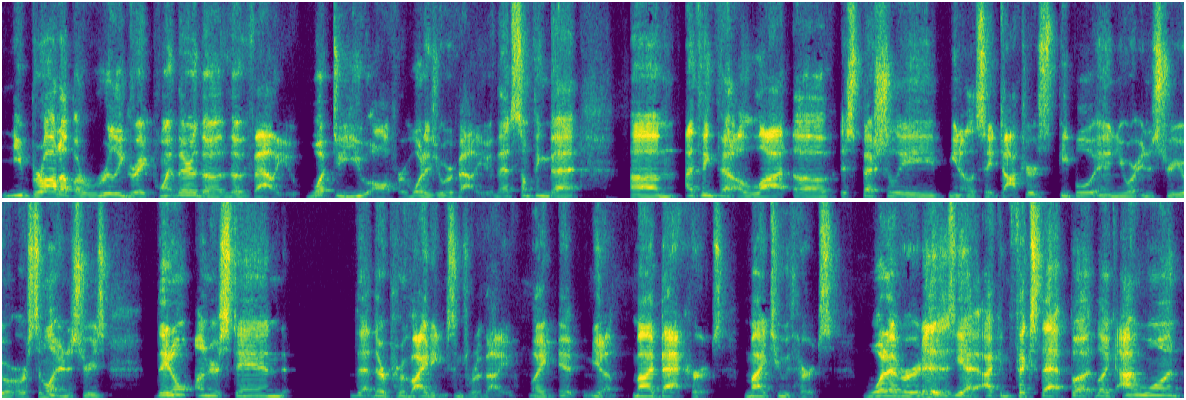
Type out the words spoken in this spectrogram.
you brought up a really great point there. The the value. What do you offer? What is your value? That's something that um, I think that a lot of, especially you know, let's say doctors, people in your industry or, or similar industries, they don't understand that they're providing some sort of value. Like it, you know, my back hurts, my tooth hurts, whatever it is. Yeah, I can fix that, but like I want,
